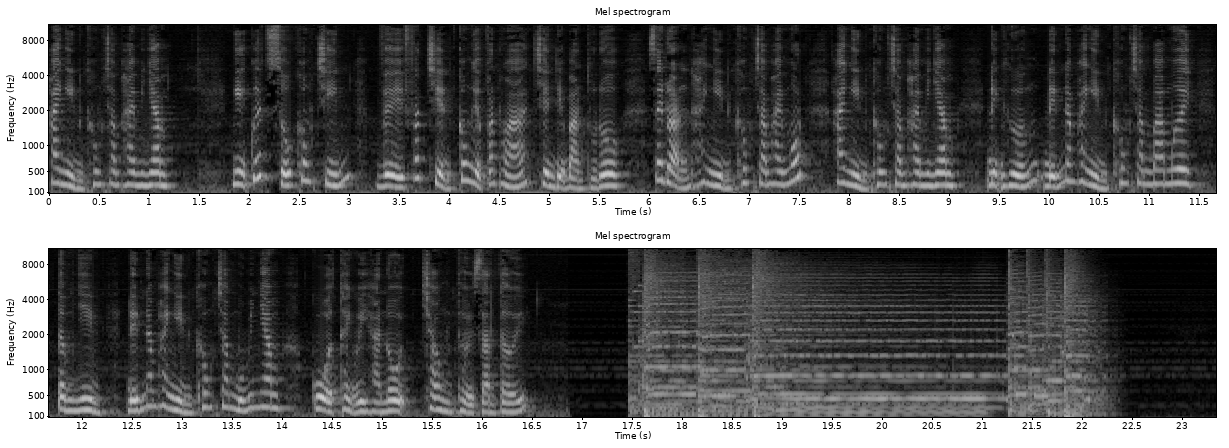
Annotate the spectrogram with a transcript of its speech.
2021-2025 Nghị quyết số 09 về phát triển công nghiệp văn hóa trên địa bàn thủ đô giai đoạn 2021-2025, định hướng đến năm 2030, tầm nhìn đến năm 2045 của Thành ủy Hà Nội trong thời gian tới.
